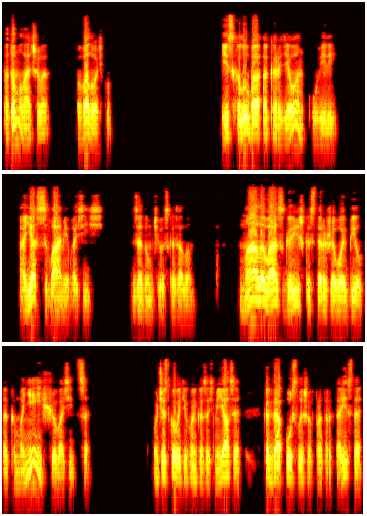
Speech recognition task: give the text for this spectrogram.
потом младшего Володьку. Из клуба аккордеон увели, а я с вами возись, — задумчиво сказал он. Мало вас Гришка сторожевой бил, так мне еще возиться. Участковый тихонько засмеялся, когда, услышав про тракториста,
